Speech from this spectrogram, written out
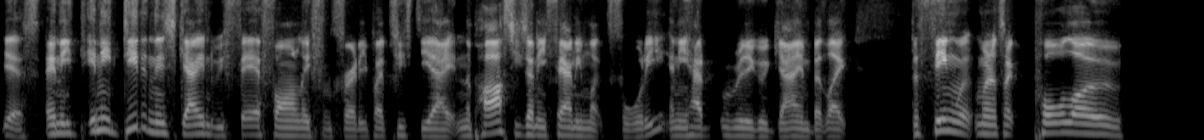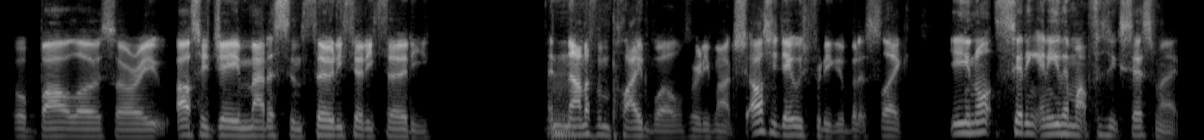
Yes, and he and he did in this game. To be fair, finally from Freddie, he played fifty eight. In the past, he's only found him like forty, and he had a really good game. But like the thing when when it's like Paulo or Barlow, sorry, RCG, Matterson, 30, 30, 30. and Mm. none of them played well. Pretty much, RCG was pretty good, but it's like yeah, you're not setting any of them up for success, mate,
